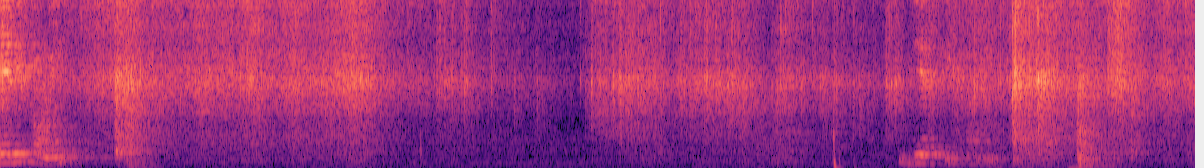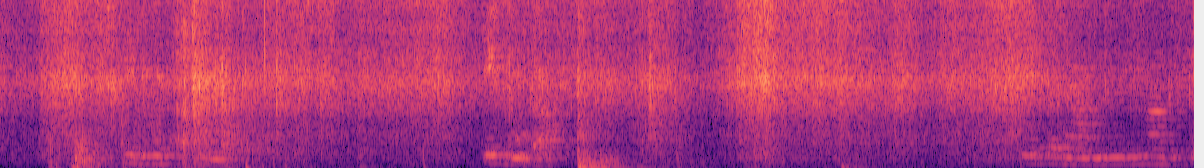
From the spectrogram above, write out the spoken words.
ਇਹ ਨਹੀਂ ਪਾਉਣੀ। ਦੇਸੀ ਖਾਣੀ। ਇਹ ਦੇਸੀ ਖਾਣੀ। ਇਹ ਗੁੜਾ। ਇਹ ਬਦਾਮ ਦੀ ਮਾਂ ਵਿੱਚ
